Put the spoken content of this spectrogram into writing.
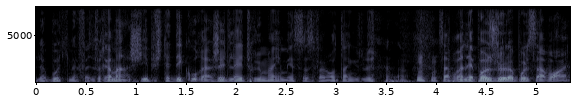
le bout qui m'a fait vraiment chier, puis j'étais découragé de l'être humain, mais ça, ça fait longtemps que je ça prenait pas ce jeu-là pour le savoir.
